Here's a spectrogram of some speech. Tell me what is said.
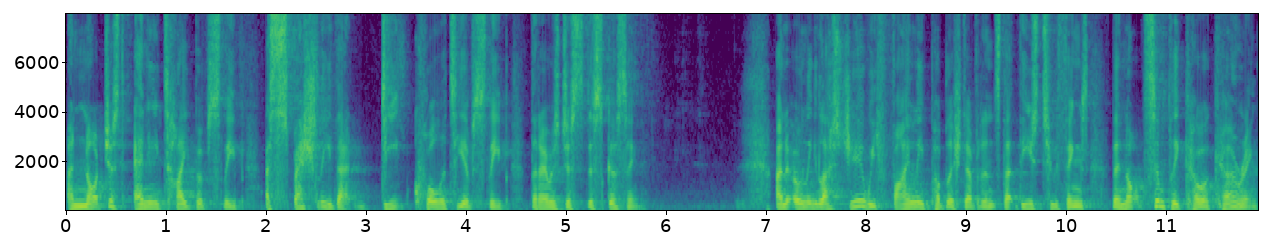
And not just any type of sleep, especially that deep quality of sleep that I was just discussing. And only last year we finally published evidence that these two things, they're not simply co occurring,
